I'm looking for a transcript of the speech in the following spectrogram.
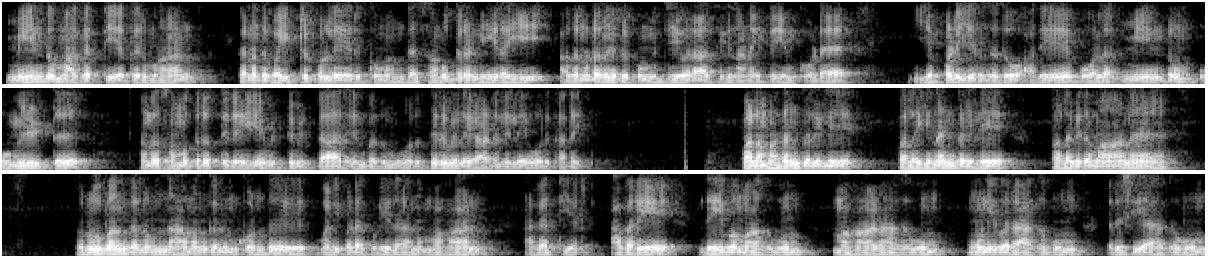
மீண்டும் அகத்திய பெருமான் தனது வயிற்றுக்குள்ளே இருக்கும் அந்த சமுத்திர நீரை அதனுடன் இருக்கும் ஜீவராசிகள் அனைத்தையும் கூட எப்படி இருந்ததோ அதே போல மீண்டும் உமிழ்த்து அந்த சமுத்திரத்திலேயே விட்டுவிட்டார் என்பதும் ஒரு திருவிளையாடலிலே ஒரு கதை. பல மதங்களிலே பல இனங்களிலே பலவிதமான ரூபங்களும் நாமங்களும் கொண்டு வழிபடக்கூடியதான மகான் அகத்தியர். அவரே தெய்வமாகவும் மகானாகவும் முனிவராகவும் ரிஷியாகவும்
